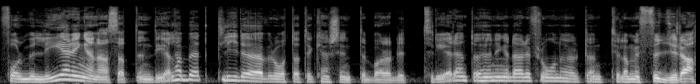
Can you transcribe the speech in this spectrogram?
formuleringarna så att en del har börjat glida över åt att det kanske inte bara blir tre räntehöjningar därifrån utan till och med fyra.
